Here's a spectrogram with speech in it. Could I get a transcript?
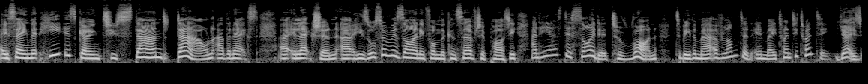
is saying that he is going to stand down at the next uh, election. Uh, he's also resigning from the Conservative Party and he has decided to run to be the Mayor of London in May 2020. Yeah, he's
